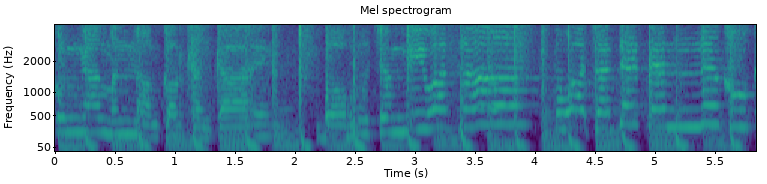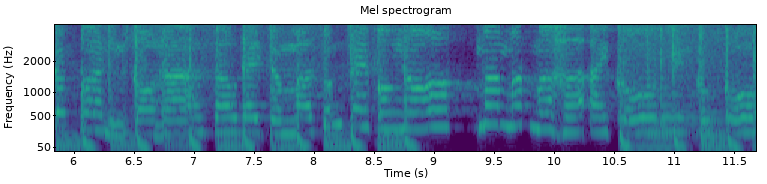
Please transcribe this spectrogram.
คนงามมันนอนกอดข้างกาย บอกจะมีวาสนาว่าจะได้เป็นเนื้อคู่กับปันก็หาสาวได้จะมาสนใจฟองน้อมามักมาหาไอโกจิโกโกรุงรังมาสิมาหาไอโกจิโก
